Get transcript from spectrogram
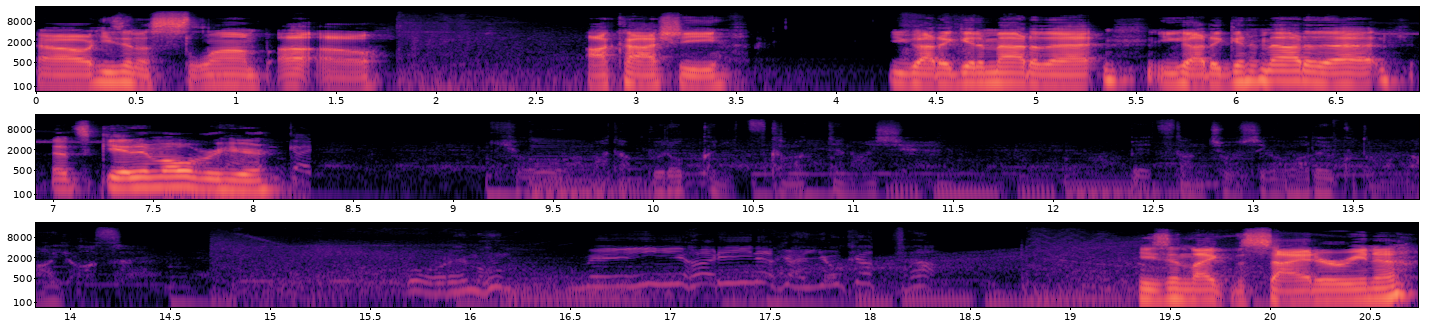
Oh, he's in a slump. Uh-oh. Akaashi. You got to get him out of that. You got to get him out of that. Let's get him over here. He's in like the side arena.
